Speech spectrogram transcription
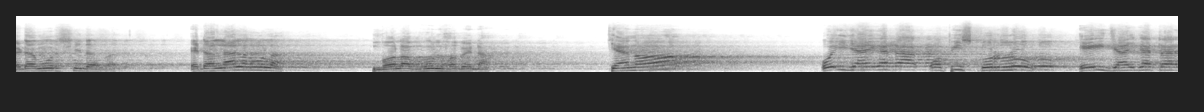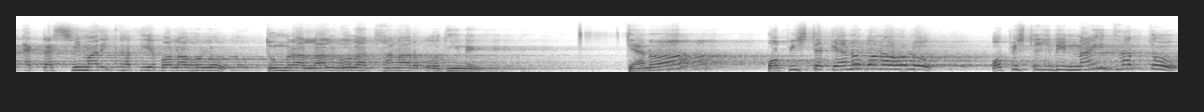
এটা মুর্শিদাবাদ, এটা লালগোলা, বলা ভুল হবে না। কেন? ওই জায়গাটা অফিস করল, এই জায়গাটার একটা সীমারেখা দিয়ে বলা হলো, তোমরা লালগোলা থানার অধীনে। কেন? অফিসটা কেন করা হলো? অফিসটা যদি নাই থাকতো,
